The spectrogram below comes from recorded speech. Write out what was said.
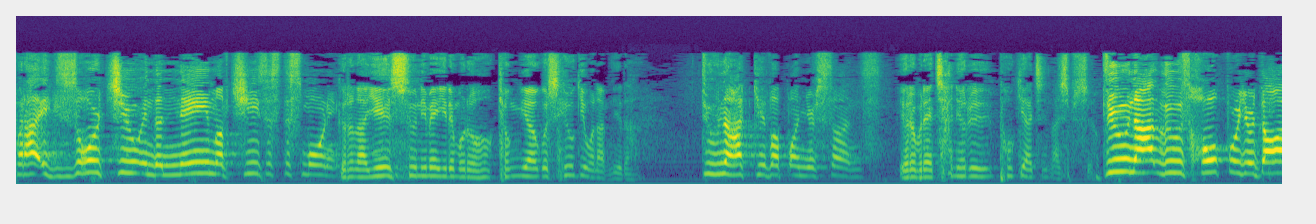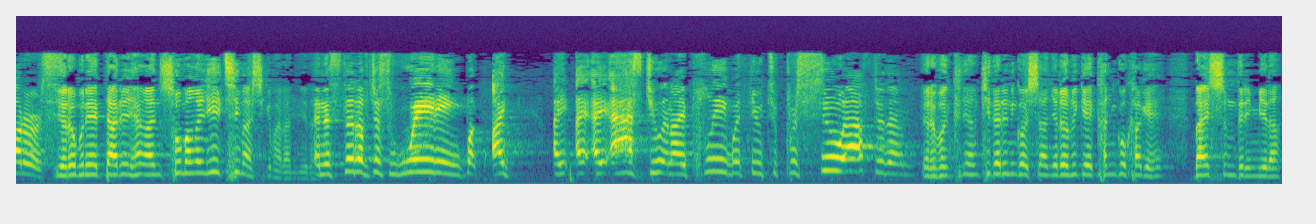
But I exhort you in the name of Jesus this morning. 그러나 예수님의 이름으로 격려하고 세우기 원합니다. Do not give up on your sons. 여러분의 자녀를 포기하지 마십시오. Do not lose hope for your daughters. 여러분의 딸을 향한 소망을 잃지 마시기 바랍니다. And instead of just waiting, but I, I, I, I ask you and I plead with you to pursue after them. 여러분 그냥 기다리는 것이 아니라 여러분께 간곡하게 말씀드립니다.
